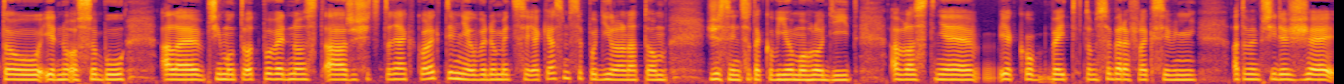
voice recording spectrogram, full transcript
tou jednu osobu, ale přijmout tu odpovědnost a řešit to nějak kolektivně, uvědomit si, jak já jsem se podílel na tom, že se něco takového mohlo dít a vlastně jako být v tom sebe reflexivní a to mi přijde, že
